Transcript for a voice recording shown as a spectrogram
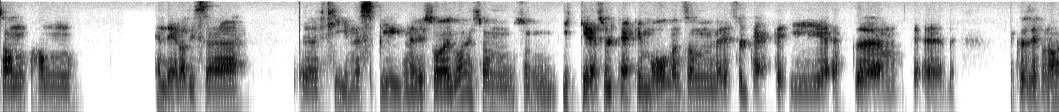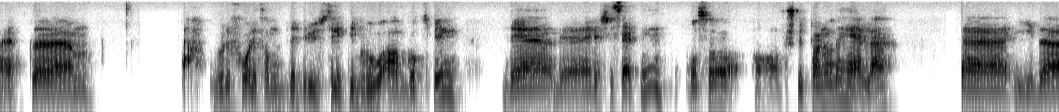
Så han, han En del av disse fine spillene vi så i går, som, som ikke resulterte i mål, men som resulterte i et, et skal si for noe, et, ja, hvor du får litt sånn, det bruser litt i blod av godt spill. Det, det regisserte han. Og så avslutter han jo det hele eh, i det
